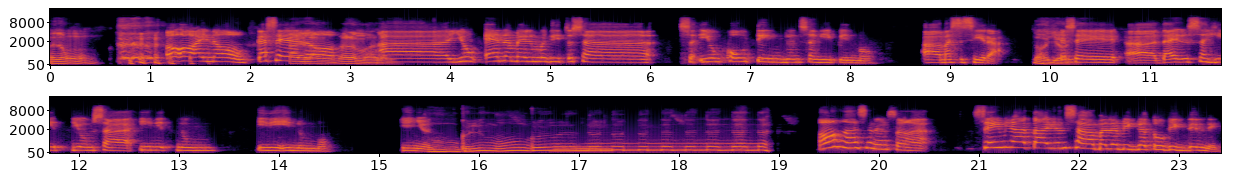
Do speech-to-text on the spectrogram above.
Anong? Oo, I know. Kasi ano, alam, alam, alam. ah yung enamel mo dito sa, sa yung coating dun sa ngipin mo, ah masisira. oh, yun. Kasi ah, dahil sa heat yung sa init nung iniinom mo. Yun yun. Oh, galing oh. Galing. Na, na, na, na, na, na, na, na. Oo nga, seryoso nga. Same yata yun sa malamig na tubig din eh.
